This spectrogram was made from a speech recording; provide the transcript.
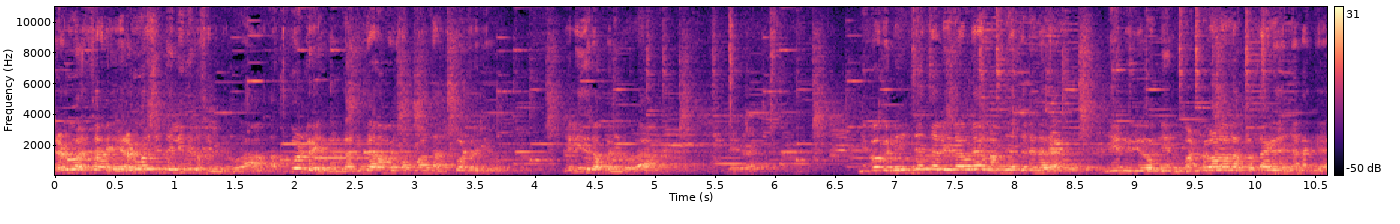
ಎರಡು ವರ್ಷ ಎರಡು ವರ್ಷದ ಎಲ್ಲಿದ್ದೀರ ಸಮಯ ನೀವು? ಹತ್ಕೊಳ್ರಿ ನಮ್ಗೆ ಅಧಿಕಾರ ಹೋಗಪ್ಪ ಅಂತ ಹತ್ಕೊಳ್ರಿ ನೀವು. ಎಲ್ಲಿದ್ದೀರಪ್ಪ ನೀವು ಇವಾಗ ನಿನ್ನ ಜೊತೆಲಿ ಇರೋರೇ ನಮ್ಮ ಜೊತೆ ಇದ್ದಾರೆ. ನೀನು ಇವಾಗ ನೀನು ಬಂಡವಾಳ ಎಲ್ಲ ಗೊತ್ತಾಗಿದೆ ಜನಕ್ಕೆ?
